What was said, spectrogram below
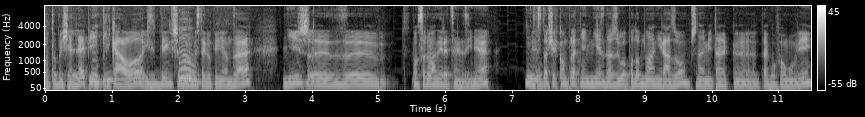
Bo to by się lepiej Mhm. klikało i większe byłyby z tego pieniądze niż y, z y, sponsorowanej recenzji, nie? Więc No. to się kompletnie nie zdarzyło podobno ani razu, przynajmniej tak, y, tak UFO mówi.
